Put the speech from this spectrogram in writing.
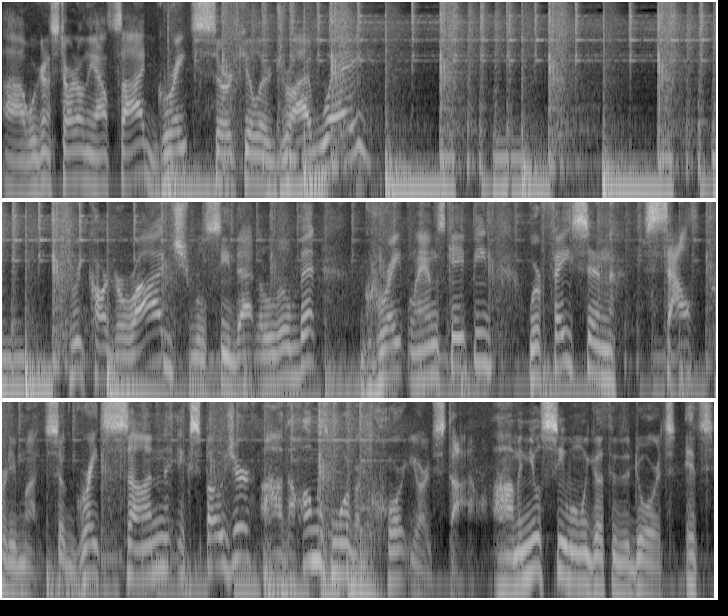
Uh, we're gonna start on the outside. Great circular driveway. Car garage. We'll see that in a little bit. Great landscaping. We're facing south pretty much, so great sun exposure. Uh, the home is more of a courtyard style. Um, and you'll see when we go through the door, it's, it's,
